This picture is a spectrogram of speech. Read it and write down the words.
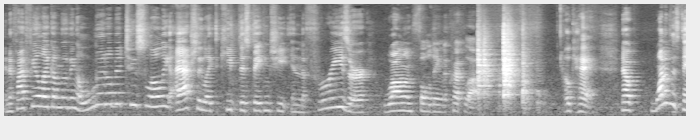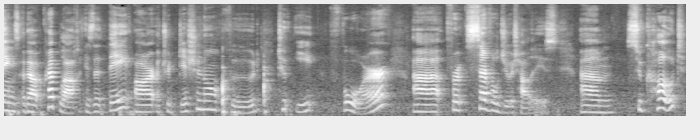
And if I feel like I'm moving a little bit too slowly, I actually like to keep this baking sheet in the freezer while I'm folding the kreplach. Okay, now one of the things about kreplach is that they are a traditional food to eat for uh, for several Jewish holidays. Um, Sukkot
